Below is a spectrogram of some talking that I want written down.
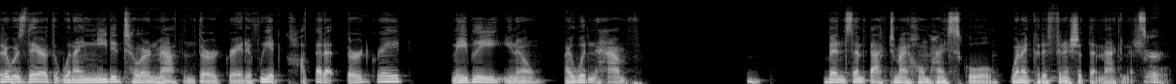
that it was there that when I needed to learn math in third grade. If we had caught that at third grade, maybe, you know, I wouldn't have been sent back to my home high school when I could have finished at that magnet Sure. school.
